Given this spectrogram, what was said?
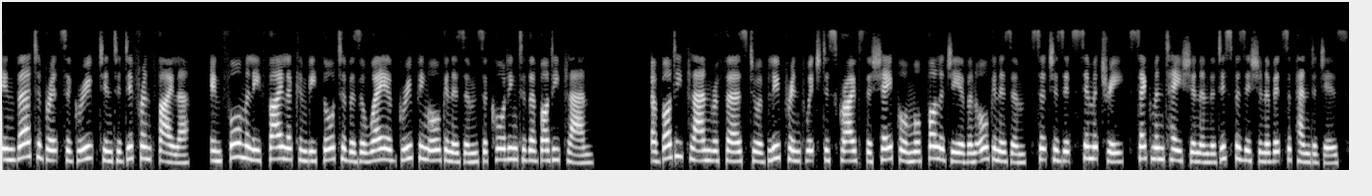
Invertebrates are grouped into different phyla. Informally phyla can be thought of as a way of grouping organisms according to their body plan. A body plan refers to a blueprint which describes the shape or morphology of an organism, such as its symmetry, segmentation and the disposition of its appendages.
